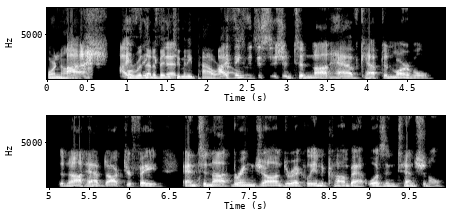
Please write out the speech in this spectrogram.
or not? I, I or would that have been too many power? I think the decision to not have Captain Marvel, to not have Doctor Fate, and to not bring John directly into combat was intentional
